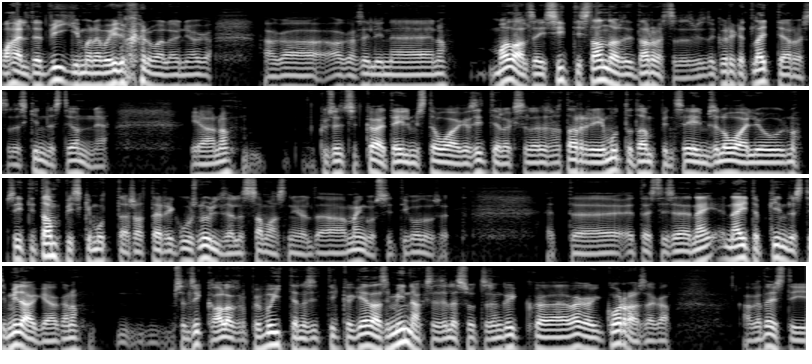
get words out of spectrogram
vahel teed viigi mõne võidu kõrvale, on ju, aga aga, aga selline noh, madalseis City standardeid arvestades või seda kõrget latti arvestades kindlasti on ja ja noh, kui sa ütlesid ka, et eelmist hooaega City oleks selle Šahtari mutta tampinud, see eelmisel hooajal ju noh, City tampiski mutta Šahtari kuus-null selles samas nii-öelda mängus City kodus, et et, et tõesti, see näi-, näitab kindlasti midagi, aga noh, mis seal siis ikka, alagrupi võitjana siit ikkagi edasi minnakse, selles suhtes on kõik vägagi korras, aga aga tõesti,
